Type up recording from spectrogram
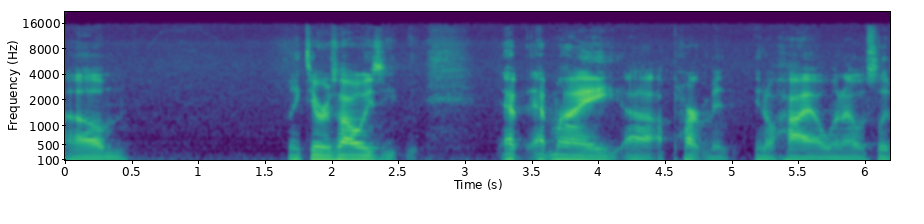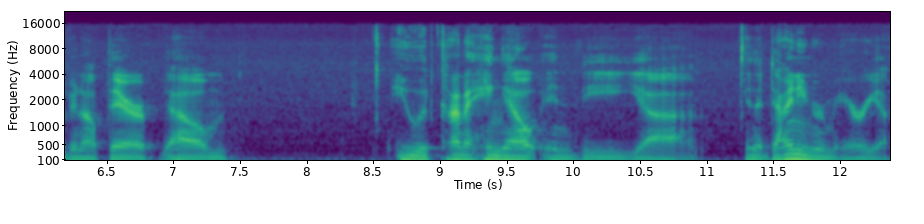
um, like there was always at, at my uh, apartment in Ohio when I was living out there. Um, you would kind of hang out in the uh, in the dining room area.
